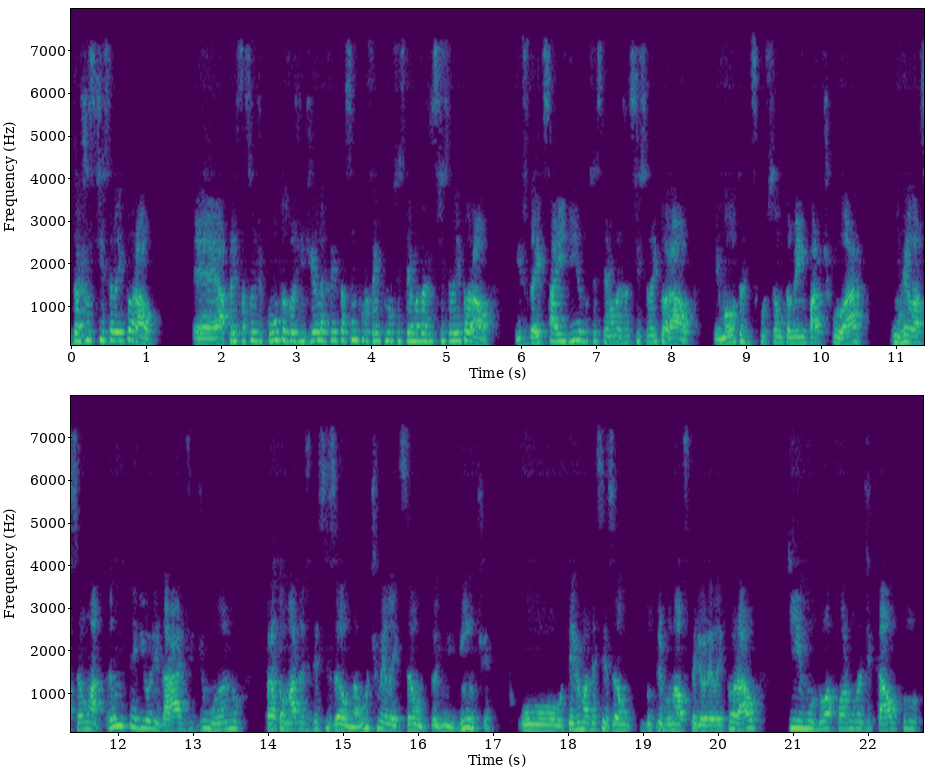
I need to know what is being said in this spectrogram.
da justiça eleitoral. É, a prestação de contas, hoje em dia, é feita 100% no sistema da justiça eleitoral. Isso daí sairia do sistema da justiça eleitoral. Tem uma outra discussão também em particular com relação à anterioridade de um ano para tomada de decisão. Na última eleição de 2020, o, teve uma decisão do Tribunal Superior Eleitoral que mudou a fórmula de cálculo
